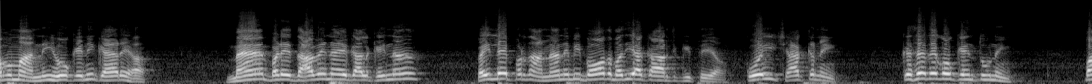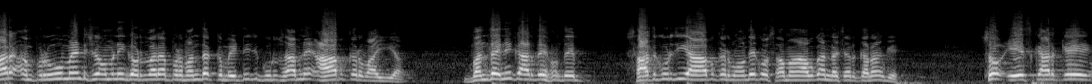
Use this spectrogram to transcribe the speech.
ਅਪਮਾਨੀ ਹੋ ਕੇ ਨਹੀਂ ਕਹਿ ਰਿਹਾ। ਮੈਂ ਬੜੇ ਦਾਅਵੇ ਨਾਲ ਇਹ ਗੱਲ ਕਹਿਣਾ ਪਹਿਲੇ ਪ੍ਰਧਾਨਾਂ ਨੇ ਵੀ ਬਹੁਤ ਵਧੀਆ ਕਾਰਜ ਕੀਤੇ ਆ, ਕੋਈ ਸ਼ੱਕ ਨਹੀਂ, ਕਿਸੇ ਦੇ ਕੋਈ ਕਿੰਤੂ ਨਹੀਂ, ਪਰ ਇੰਪਰੂਵਮੈਂਟ ਸ਼੍ਰੋਮਣੀ ਗੁਰਦੁਆਰਾ ਪ੍ਰਬੰਧਕ ਕਮੇਟੀ 'ਚ ਗੁਰੂ ਸਾਹਿਬ ਨੇ ਆਪ ਕਰਵਾਈ ਆ, ਬੰਦੇ ਨਹੀਂ ਕਰਦੇ ਹੁੰਦੇ, ਸਤਿਗੁਰੂ ਜੀ ਆਪ ਕਰਵਾਉਂਦੇ, ਕੋਈ ਸਮਾਂ ਆਊਗਾ, ਨਸ਼ਰ ਕਰਾਂਗੇ, ਸੋ ਇਸ ਕਰਕੇ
